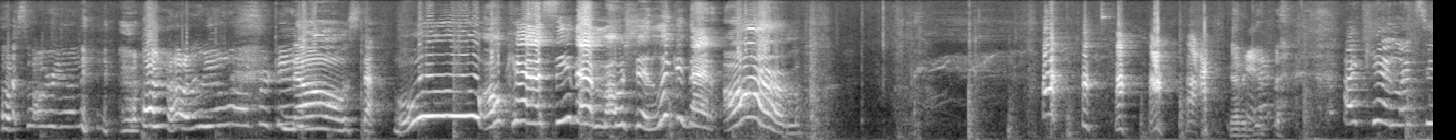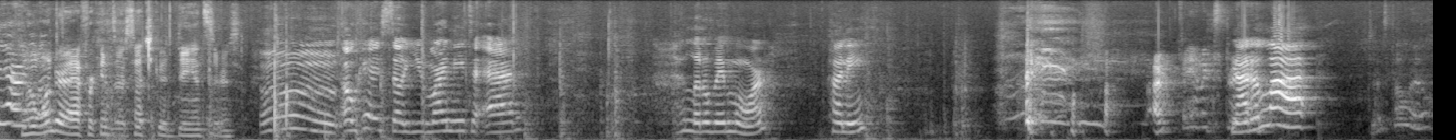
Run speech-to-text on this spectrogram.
I'm sorry, honey. I'm not a real African. No, stop. Ooh, okay, I see that motion. Look at that arm. Gotta get that. I can't. Let's see how. it No looks. wonder Africans are such good dancers. Mm, okay, so you might need to add a little bit more, honey. I'm panic stricken. Not a lot. Just a little.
